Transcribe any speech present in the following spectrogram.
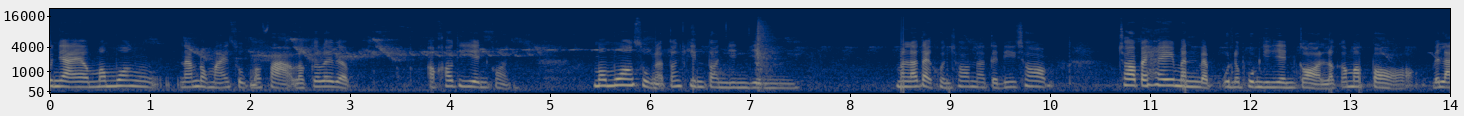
คุณยายเอามะม่วงน้ำดอกไม้สุกมาฝากเราก็เลยแบบ เอาเข้าที่เย็นก่อนมะม่วงสุกน่ะต้องกินตอนเย็นๆมันแล้วแต่คนชอบนะ แต่ดีชอบ ชอบไปให้มันแบบอุณหภูมิเย็นๆก่อน แล้วก็มาปอกเวลา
